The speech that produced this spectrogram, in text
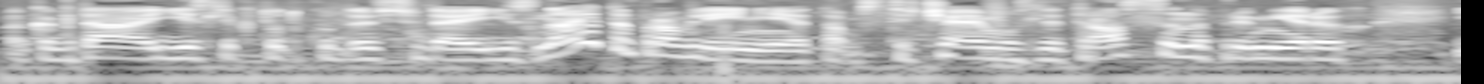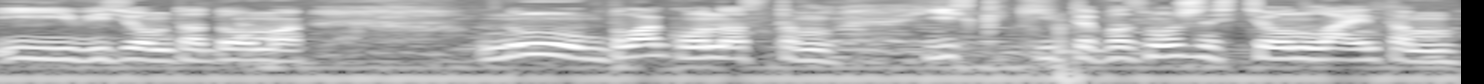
А когда, если кто-то куда-сюда и знает направление, там встречаем возле трассы, например, их и везем до дома. Ну, благо у нас там есть какие-то возможности онлайн, там,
